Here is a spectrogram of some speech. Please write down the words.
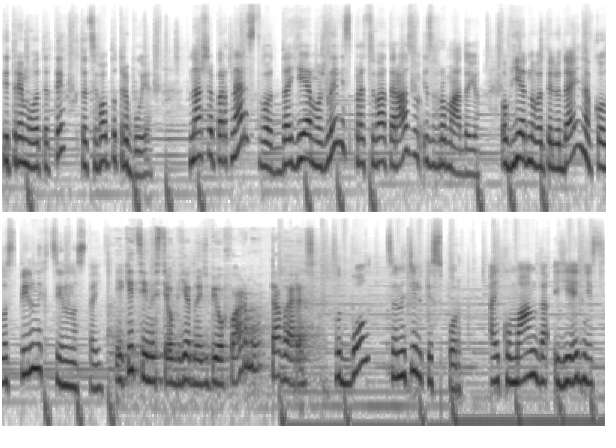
підтримувати тих, хто цього потребує. Наше партнерство дає можливість працювати разом із громадою, об'єднувати людей навколо спільних цінностей. Які цінності об'єднують біофарму та Верес? Футбол це не тільки спорт, а й команда, єдність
